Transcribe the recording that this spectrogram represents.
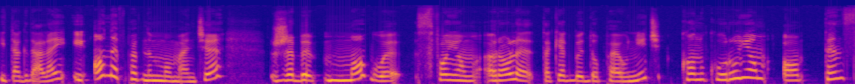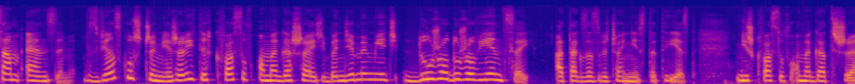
i tak dalej. I one w pewnym momencie żeby mogły swoją rolę tak jakby dopełnić, konkurują o ten sam enzym. W związku z czym, jeżeli tych kwasów omega-6 będziemy mieć dużo, dużo więcej, a tak zazwyczaj niestety jest, niż kwasów omega-3,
